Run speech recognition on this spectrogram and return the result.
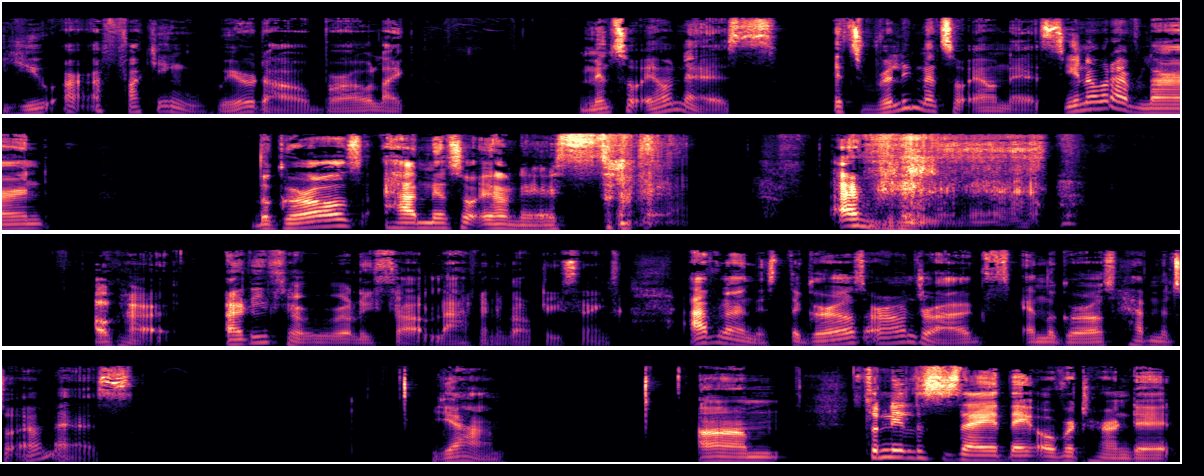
you are a fucking weirdo bro. Like mental illness it's really mental illness. You know what i've learned? The girls have mental illness. I okay i need to really start laughing about these things. I've learned this. The girls are on drugs and the girls have mental illness. Yeah. Um so needless to say they overturned it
